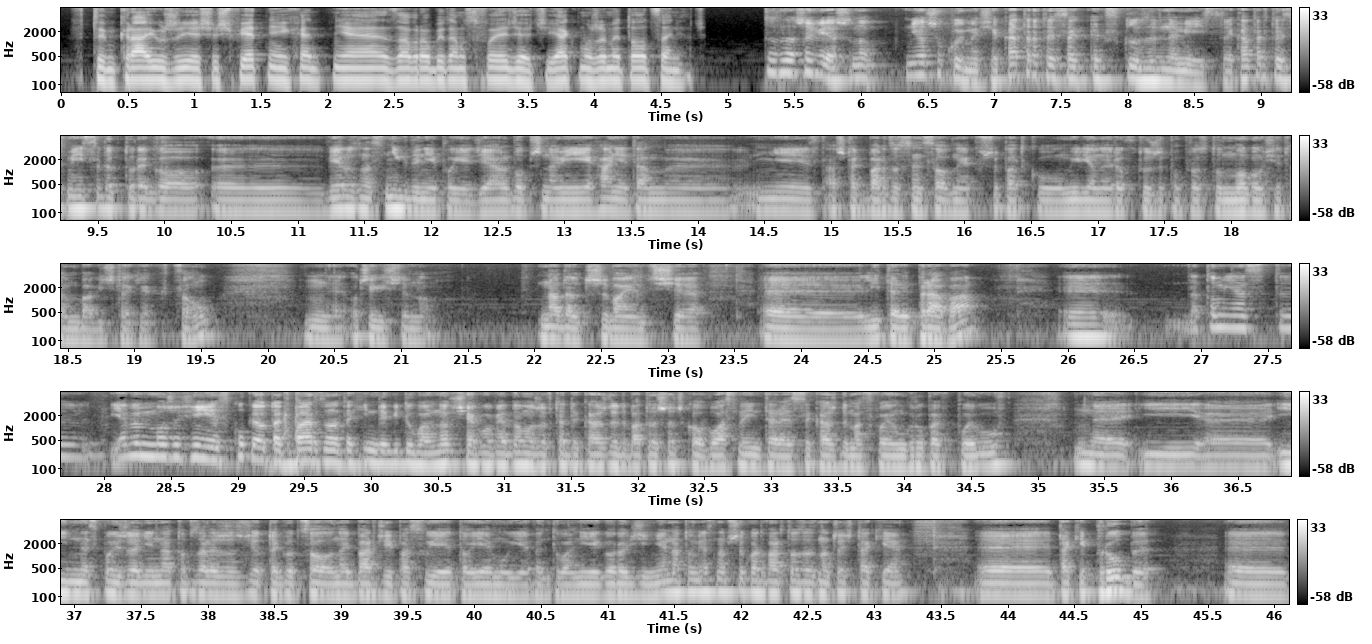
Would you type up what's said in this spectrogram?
w tym kraju żyje się świetnie i chętnie zabrałby tam swoje dzieci. Jak możemy to oceniać? To znaczy, wiesz, no nie oszukujmy się, Katar to jest ekskluzywne miejsce. Katar to jest miejsce, do którego y, wielu z nas nigdy nie pojedzie, albo przynajmniej jechanie tam y, nie jest aż tak bardzo sensowne, jak w przypadku milionerów, którzy po prostu mogą się tam bawić tak, jak chcą. Y, oczywiście, no, nadal trzymając się litery prawa. Natomiast ja bym może się nie skupiał tak bardzo na tych indywidualnościach, bo wiadomo, że wtedy każdy dba troszeczkę o własne interesy, każdy ma swoją grupę wpływów. E, i, e, i inne spojrzenie na to w zależności od tego, co najbardziej pasuje to jemu i ewentualnie jego rodzinie. Natomiast na przykład warto zaznaczyć takie, e, takie próby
